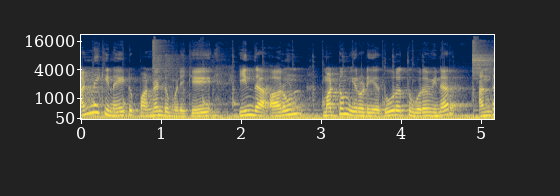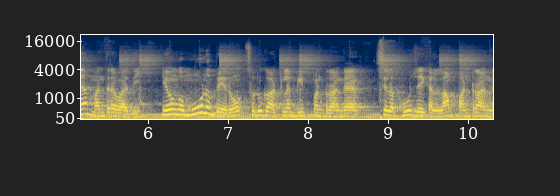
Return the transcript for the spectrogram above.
அன்னைக்கு நைட்டு பன்னெண்டு மணிக்கு இந்த அருண் மற்றும் இவருடைய தூரத்து உறவினர் அந்த மந்திரவாதி இவங்க மூணு பேரும் சுடுகாட்டில் மீட் பண்ணுறாங்க சில பூஜைகள்லாம் பண்ணுறாங்க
